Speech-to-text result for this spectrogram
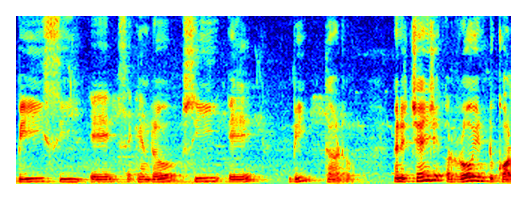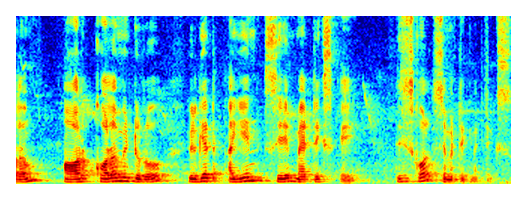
b c a second row c a b third row. When you change row into column or column into row will get again same matrix a. This is called symmetric matrix.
